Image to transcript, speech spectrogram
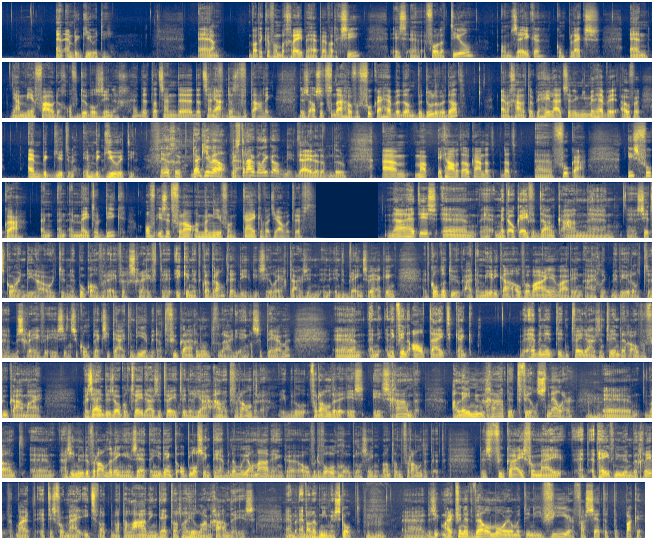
en ambiguity. En wat ik ervan begrepen heb en wat ik zie, is uh, volatiel, onzeker, complex en ja, meervoudig of dubbelzinnig. Hè? Dat, dat, zijn de, dat, zijn de, dat is de vertaling. Dus als we het vandaag over FUCA hebben, dan bedoelen we dat. En we gaan het ook de hele uitzending niet meer hebben over ambiguity. ambiguity. Heel goed, dankjewel. Dat struikel ik ook niet. Nee, dat doen. Um, maar ik haal het ook aan dat, dat uh, FUCA. Is FUCA een, een, een methodiek of is het vooral een manier van kijken wat jou betreft? Nou, het is uh, met ook even dank aan uh, Sitscorn, die daar ooit een boek over heeft geschreven. Ik in het kwadrant, hè, die, die is heel erg thuis in, in, de brainswerking. Het komt natuurlijk uit Amerika overwaaien, waarin eigenlijk de wereld beschreven is in zijn complexiteit. En die hebben dat FUCA genoemd, vandaar die Engelse termen. Ehm, en, en ik vind altijd, kijk, we hebben het in 2020 over FUCA, maar we zijn dus ook al 2022 jaar aan het veranderen. Ik bedoel, veranderen is, is gaande. Alleen nu gaat het veel sneller. Eh, want eh, als je nu de verandering inzet en je denkt de oplossing te hebben, dan moet je al nadenken over de volgende oplossing, want dan verandert het. Dus FUCA is voor mij, het, het heeft nu een begrip, maar het, het, is voor mij iets wat, wat de lading dekt, wat al heel lang gaande is. En, en wat ook niet meer stopt. Uh, dus ik, maar ik vind het wel mooi om het in die vier facetten te pakken.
